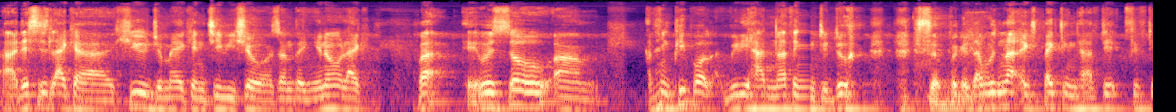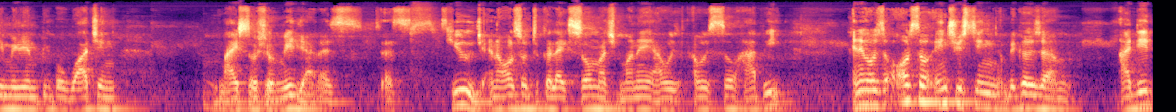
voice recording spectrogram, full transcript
Uh, this is like a huge American TV show or something, you know, like. But it was so. Um, I think people really had nothing to do, so because I was not expecting to have 50 million people watching my social media. That's that's huge, and also to collect so much money. I was I was so happy and it was also interesting because um, I did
